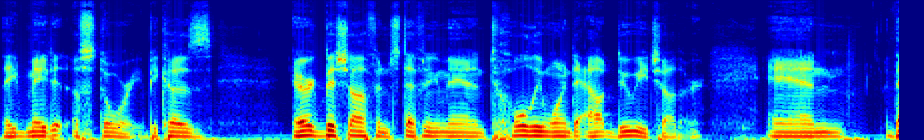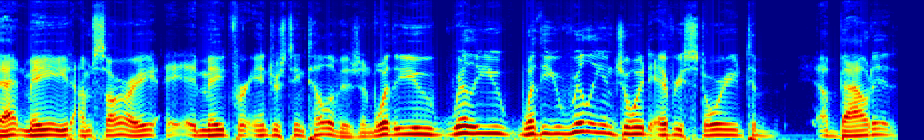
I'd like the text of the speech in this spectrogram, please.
They made it a story because Eric Bischoff and Stephanie McMahon totally wanted to outdo each other. And that made I'm sorry, it made for interesting television. Whether you really you whether you really enjoyed every story to about it,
